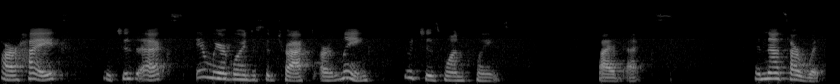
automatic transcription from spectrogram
our height, which is x, and we are going to subtract our length, which is 1.5x. And that's our width.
